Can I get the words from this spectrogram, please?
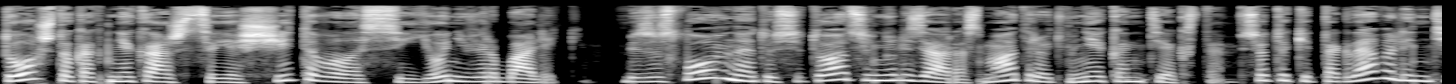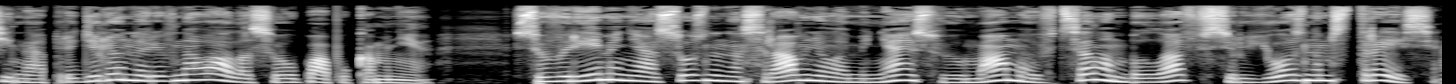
То, что, как мне кажется, я считывала с ее невербалики. Безусловно, эту ситуацию нельзя рассматривать вне контекста. все таки тогда Валентина определенно ревновала своего папу ко мне. Все время неосознанно сравнивала меня и свою маму и в целом была в серьезном стрессе.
